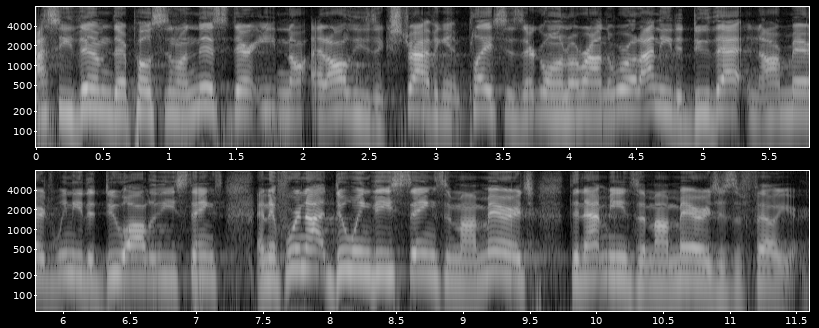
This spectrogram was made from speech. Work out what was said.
I see them, they're posting on this, they're eating at all these extravagant places, they're going around the world. I need to do that in our marriage. We need to do all of these things. And if we're not doing these things in my marriage, then that means that my marriage is a failure.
